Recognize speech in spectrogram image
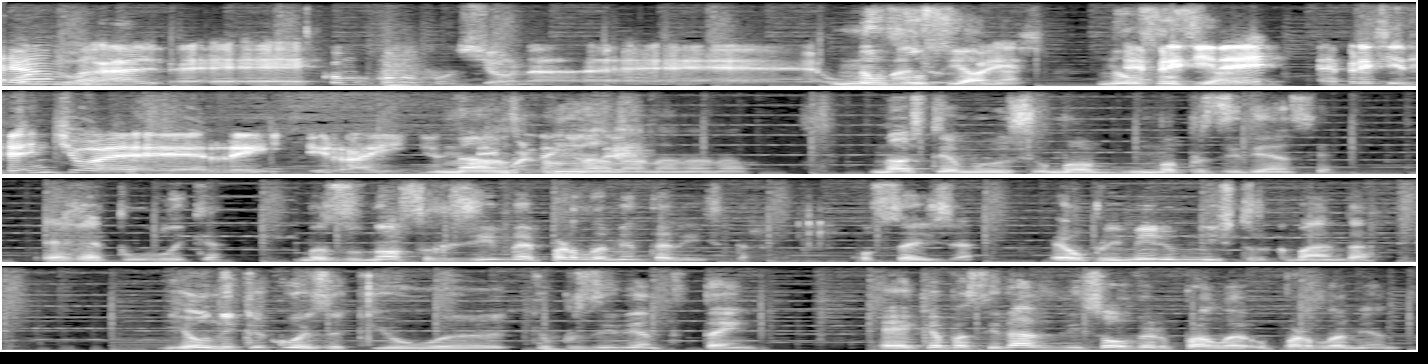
Caramba. em Portugal, é, é, é, como, como funciona é, é, é, o Não funciona. Não é, funciona. presidente, é presidente ou é, é rei e rainha? Não, na não, não, não, não, não. Nós temos uma, uma presidência, é república, mas o nosso regime é parlamentarista. Ou seja, é o primeiro-ministro que manda e a única coisa que o, eh, que o presidente tem é a capacidade de dissolver o, parla- o parlamento.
